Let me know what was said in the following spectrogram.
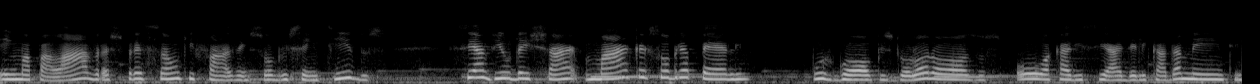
em uma palavra, a expressão que fazem sobre os sentidos, se a viu deixar marcas sobre a pele, por golpes dolorosos ou acariciar delicadamente,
